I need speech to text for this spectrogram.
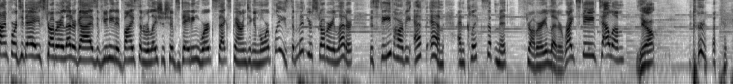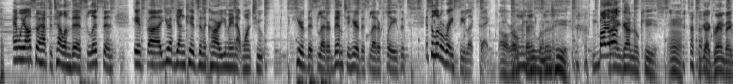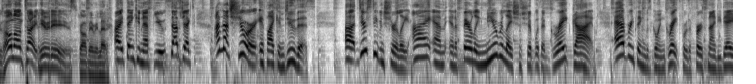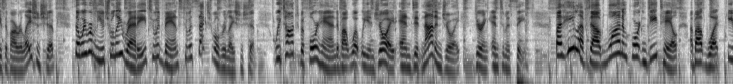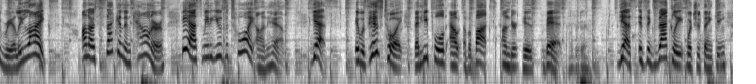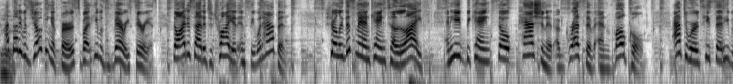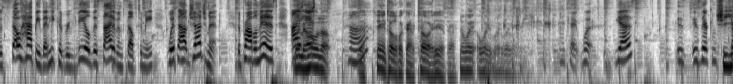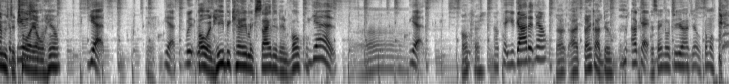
Time for today's Strawberry Letter, guys. If you need advice on relationships, dating, work, sex, parenting, and more, please submit your Strawberry Letter to Steve Harvey FM and click Submit Strawberry Letter. Right, Steve? Tell him. Yep. and we also have to tell him this. Listen, if uh, you have young kids in the car, you may not want to hear this letter, them to hear this letter, please. It's it's a little racy, let's say. Oh, okay. Well, let's hear it. Buckle I ain't got no kids. Mm, you got grandbabies. Hold on tight. Here it is. Strawberry letter. All right, thank you, nephew. Subject I'm not sure if I can do this. Uh, dear Stephen Shirley, I am in a fairly new relationship with a great guy. Everything was going great for the first 90 days of our relationship, so we were mutually ready to advance to a sexual relationship. We talked beforehand about what we enjoyed and did not enjoy during intimacy. But he left out one important detail about what he really likes. On our second encounter, he asked me to use a toy on him. Yes, it was his toy that he pulled out of a box under his bed. Yes, it's exactly what you're thinking. I mm. thought he was joking at first, but he was very serious. So I decided to try it and see what happened. Surely this man came to life and he became so passionate, aggressive, and vocal. Afterwards, he said he was so happy that he could reveal this side of himself to me without judgment. The problem is, I Wait a minute, am- hold up. Huh? She ain't told her what kind of toy it is, though. No, wait, oh, wait, wait, wait, wait. Okay, what? Yes? Is is there com- She some used the toy on him. Yes. Hmm. Yes. We- we- Oh, and he became excited and vocal. Yes. Ah. Yes. Okay, Okay, you got it now? I, I think I do. Okay. This ain't no G.I. Joe. Come on.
